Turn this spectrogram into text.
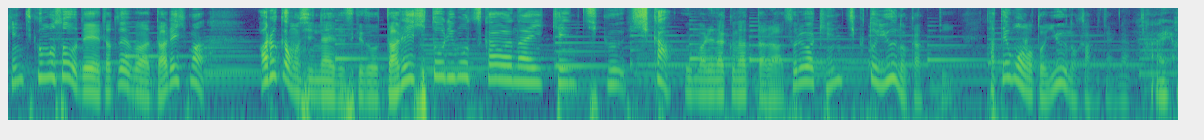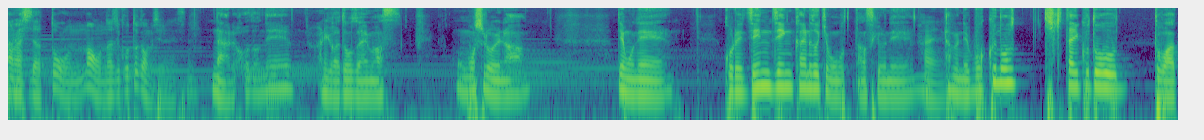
建築もそうで例えば誰まああるかもしれないですけど誰一人も使わない建築しか生まれなくなったらそれは建築というのかっていう建物というのかみたいなはいはい、話だと、まあ同じことかもしれないですね。なるほどね。ありがとうございます。面白いな。でもね、これ前々回の時も思ったんですけどね、はい多分ね、僕の聞きたいこととは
